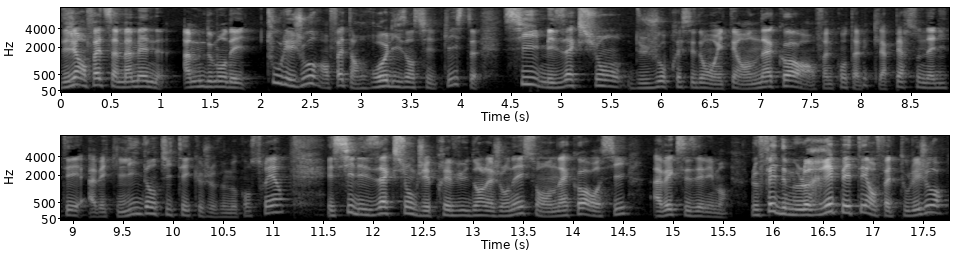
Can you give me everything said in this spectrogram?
Déjà, en fait, ça m'amène à me demander tous les jours, en fait, en relisant cette liste, si mes actions du jour précédent ont été en accord, en fin de compte, avec la personnalité, avec l'identité que je veux me construire, et si les actions que j'ai prévues dans la journée sont en accord aussi avec ces éléments. Le fait de me le répéter, en fait, tous les jours,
